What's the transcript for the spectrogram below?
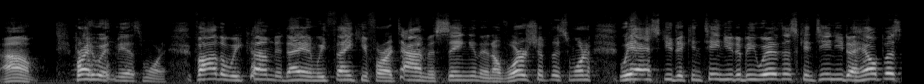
Um, pray with me this morning. Father, we come today and we thank you for our time of singing and of worship this morning. We ask you to continue to be with us, continue to help us,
